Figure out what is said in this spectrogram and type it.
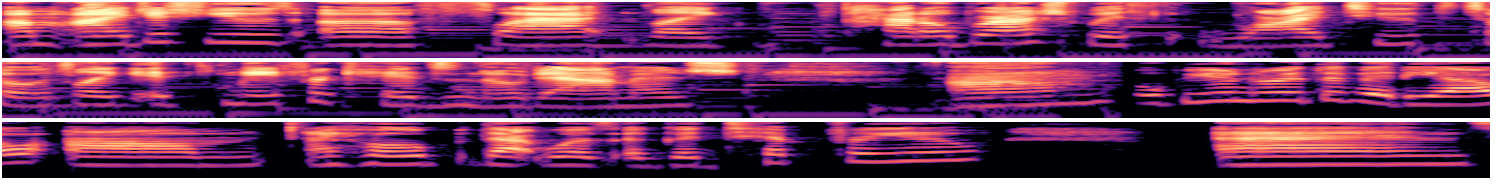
Um, I just use a flat, like, paddle brush with wide tooth, so it's like, it's made for kids, no damage. Um, hope you enjoyed the video. Um, I hope that was a good tip for you. And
